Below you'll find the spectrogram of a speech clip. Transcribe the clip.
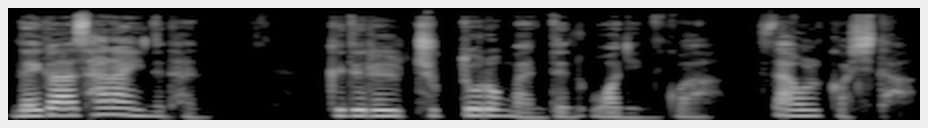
내가 살아있는 한 그들을 죽도록 만든 원인과 싸울 것이다.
